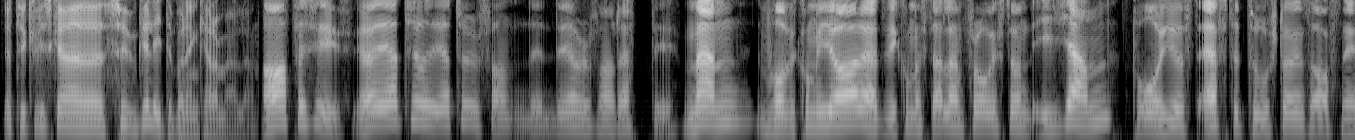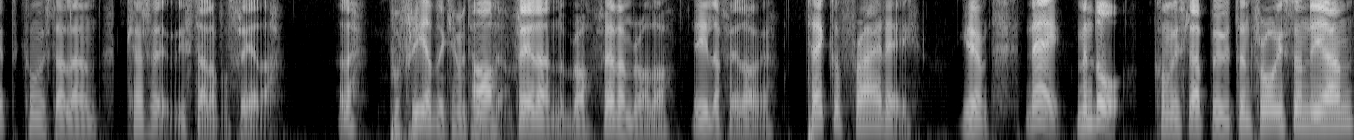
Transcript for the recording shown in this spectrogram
Jag tycker vi ska suga lite på den karamellen. Ja precis, jag, jag tror, jag tror fan, det, det har du fan rätt i. Men vad vi kommer göra är att vi kommer ställa en frågestund igen på just efter torsdagens avsnitt, kommer vi ställa en, kanske vi ställer på fredag. På fredag kan vi ta Ja, upp den. fredag är bra, fredag är en bra dag. Jag gillar fredagar. Taco Friday, grymt. Nej, men då kommer vi släppa ut en frågestund igen,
